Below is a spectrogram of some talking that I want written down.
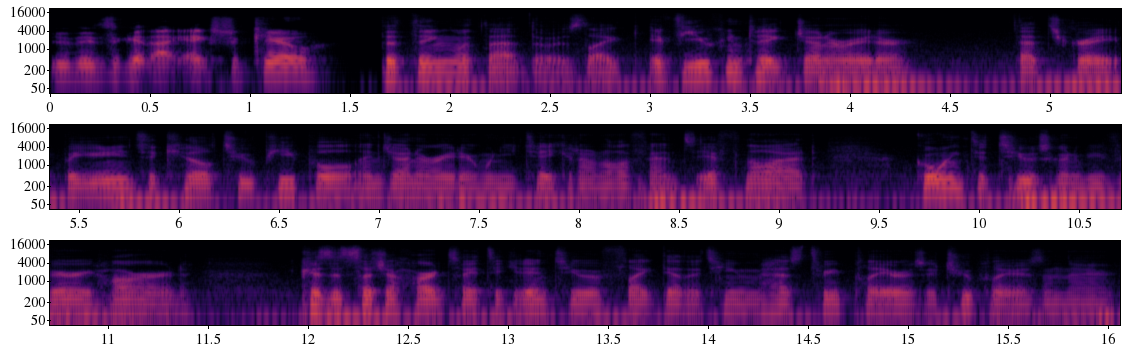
you need to get that extra kill. The thing with that though is like if you can take generator, that's great, but you need to kill two people in generator when you take it on offense. If not, going to two is going to be very hard because it's such a hard site to get into if like the other team has three players or two players in there.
